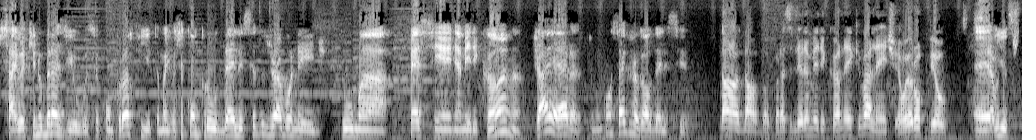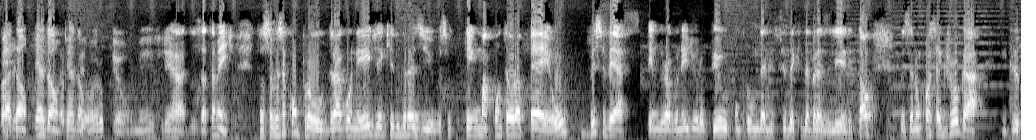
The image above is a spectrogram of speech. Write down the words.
saiu aqui no Brasil, você comprou a fita, mas você comprou o DLC do Dragon Age de uma PSN americana, já era. Tu não consegue jogar o DLC. Não, não, não. Brasileiro americano é equivalente. É o europeu. É isso, perdão, perdão, Europeu. perdão, europeu, eu me referi errado, exatamente. Então se você comprou o Dragon Age aqui do Brasil, você tem uma conta europeia, ou vice-versa, tem um Dragon Age europeu e comprou um DLC daqui da brasileira e tal, você não consegue jogar, entendeu?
